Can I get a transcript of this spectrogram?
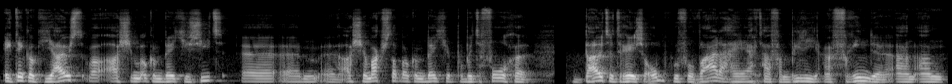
ik denk ook juist, als je hem ook een beetje ziet, uh, um, als je Max Stap ook een beetje probeert te volgen buiten het race om. Hoeveel waarde hij hecht aan familie, aan vrienden, aan, aan,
